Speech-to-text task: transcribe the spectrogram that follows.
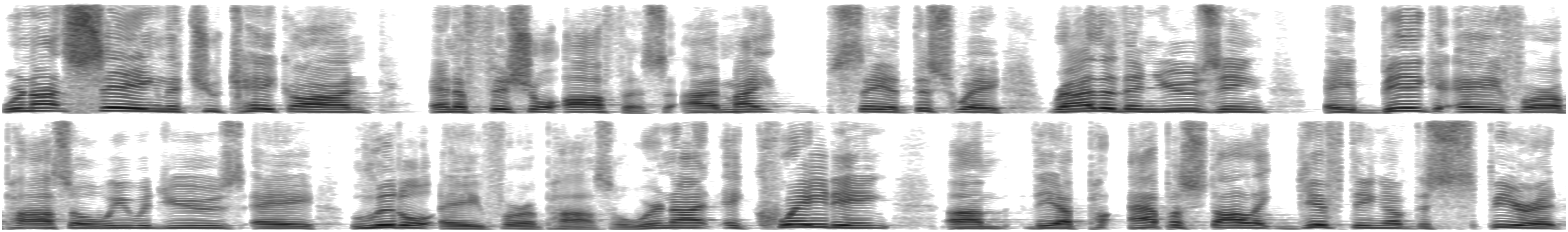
we're not saying that you take on an official office. I might say it this way rather than using a big A for apostle, we would use a little a for apostle. We're not equating um, the ap- apostolic gifting of the Spirit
